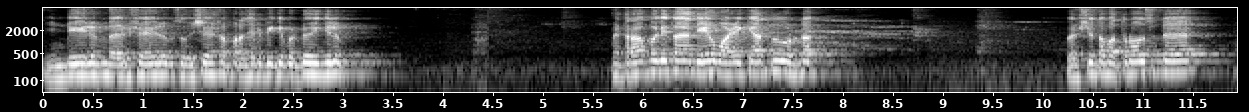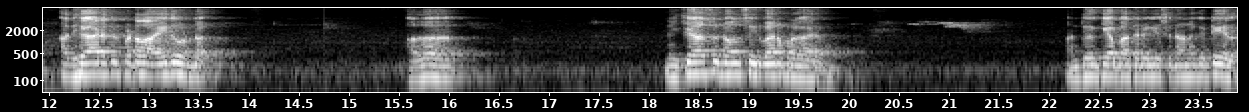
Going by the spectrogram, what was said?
ഇന്ത്യയിലും പേർഷ്യയിലും സുവിശേഷം പ്രചരിപ്പിക്കപ്പെട്ടുവെങ്കിലും മെത്രാപൊലിത്ത ദൈവം അഴിക്കാത്തതുകൊണ്ട് പരിശുദ്ധ പത്രോസിന്റെ അധികാരത്തിൽപ്പെട്ടതായതുകൊണ്ട് അത് നിഖ്യാസുനോദ തീരുമാന പ്രകാരം അന്ത്യോക്യ പാത്രകീസിനാണ് കിട്ടിയത്.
